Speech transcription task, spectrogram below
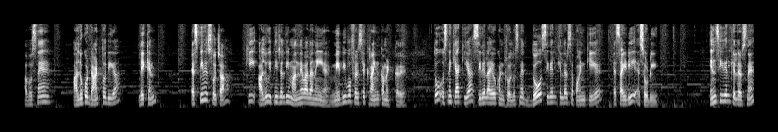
अब उसने आलू को डांट तो दिया, लेकिन एसपी ने सोचा कि आलू इतनी जल्दी मानने वाला नहीं है मे बी वो फिर से क्राइम कमिट करे। तो उसने क्या किया? सीरियल आयो कंट्रोल उसने दो सीरियल किलर्स अपॉइंट किए S I D S O D इन सीरियल किलर्स ने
